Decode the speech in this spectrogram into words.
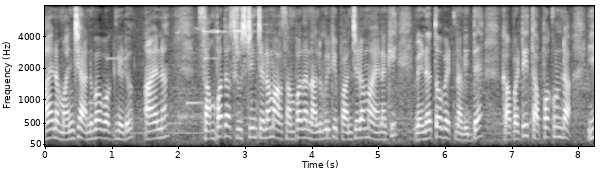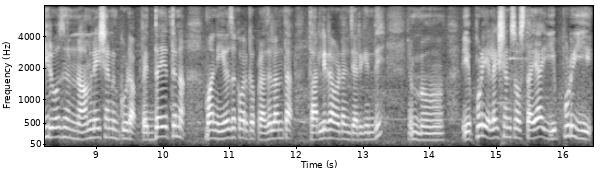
ఆయన మంచి అనుభవజ్ఞుడు. ఆయన సంపద సృష్టించడం ఆ సంపద నలుగురికి పంచడం ఆయనకి వెన్నతో పెట్టిన విద్య. కాబట్టి తప్పకుండా ఈరోజు నామినేషన్ కూడా పెద్ద ఎత్తున మా నియోజకవర్గ ప్రజలంతా తరలి రావడం జరిగింది. ఎప్పుడు ఎలక్షన్స్ వస్తాయా? ఎప్పుడు ఈ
